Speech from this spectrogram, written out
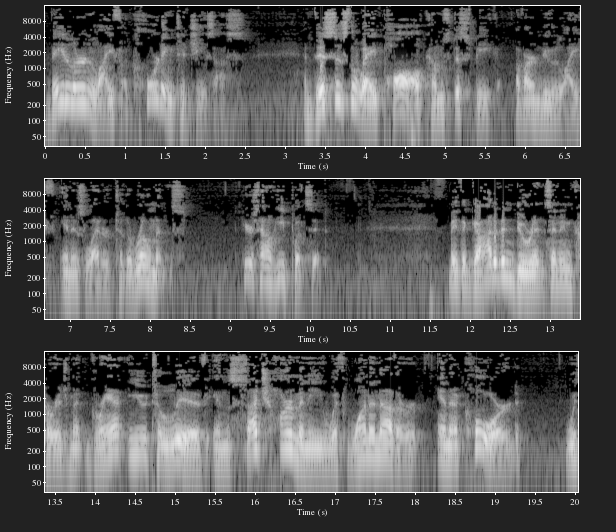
They learned life according to Jesus. And this is the way Paul comes to speak of our new life in his letter to the Romans. Here's how he puts it May the God of endurance and encouragement grant you to live in such harmony with one another in accord with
